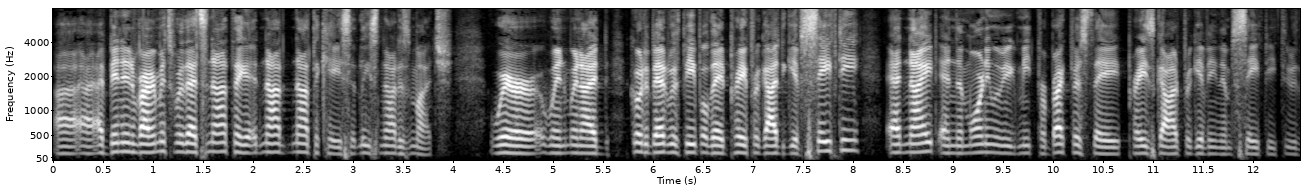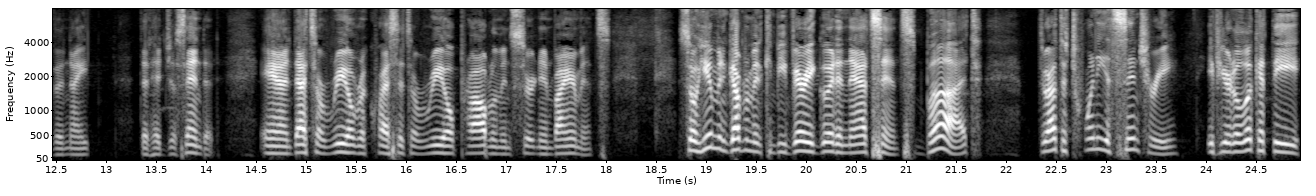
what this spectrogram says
Uh, I've been in environments where that's not the not not the case, at least not as much where when, when I'd go to bed with people, they'd pray for God to give safety at night, and the morning when we meet for breakfast, they praise God for giving them safety through the night that had just ended. And that's a real request, it's a real problem in certain environments. So human government can be very good in that sense, but throughout the 20th century, if you're to look at the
